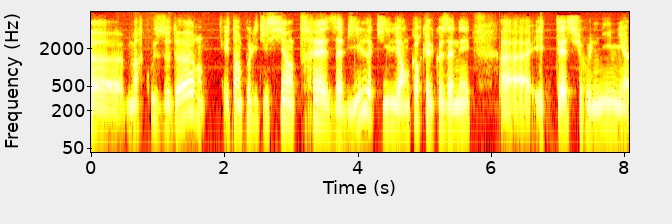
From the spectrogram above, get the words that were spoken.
euh, Marcus Söder est un politicien très habile qui, il y a encore quelques années, euh, était sur une ligne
